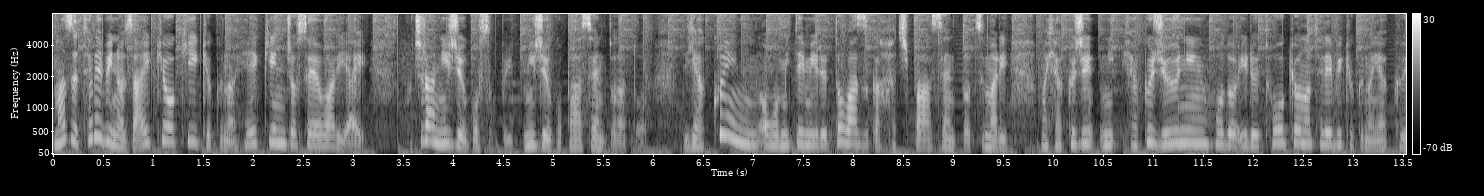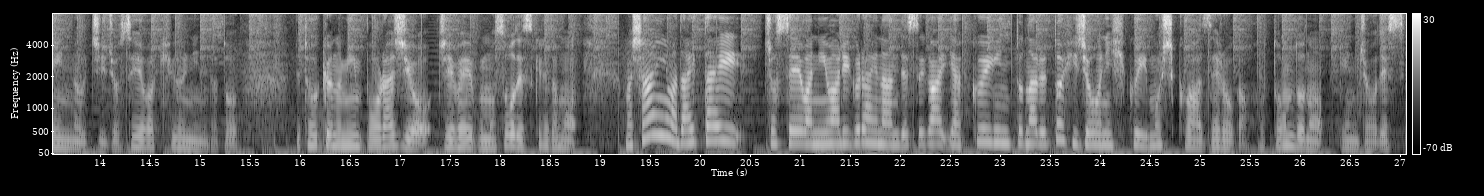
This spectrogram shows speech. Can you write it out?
まずテレビの在京キー局の平均女性割合。こちら 25%, 25だと。役員を見てみるとわずか8%つまり、まあ、110, 110人ほどいる東京のテレビ局の役員のうち女性は9人だと。で東京の民放ラジオ JWAVE もそうですけれども、まあ、社員はだいたい女性は2割ぐらいなんですが役員となると非常に低いもしくはゼロがほとんどの現状です。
